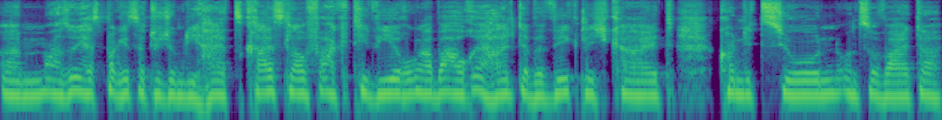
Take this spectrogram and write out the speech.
also erstmal geht es natürlich um die Herz-Kreislauf-Aktivierung, aber auch Erhalt der Beweglichkeit, Kondition und so weiter.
